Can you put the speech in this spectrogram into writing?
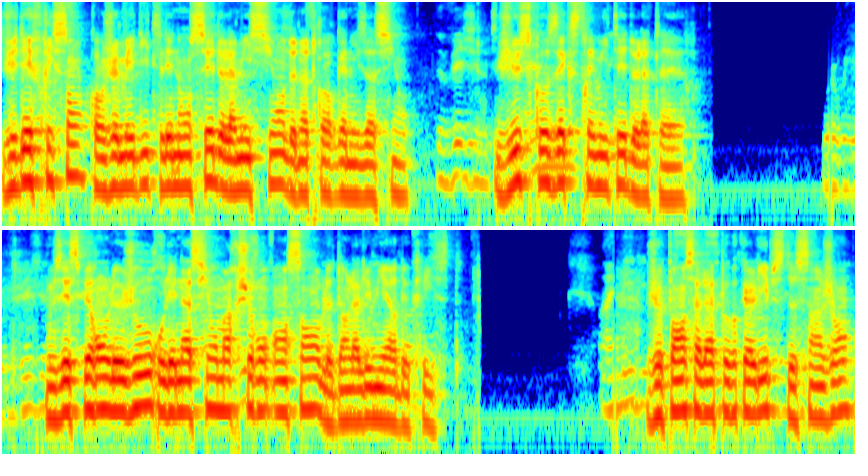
J'ai des frissons quand je médite l'énoncé de la mission de notre organisation. jusqu'aux extrémités de la terre. Nous espérons le jour où les nations marcheront ensemble dans la lumière de Christ. Je pense à l'Apocalypse de Saint Jean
